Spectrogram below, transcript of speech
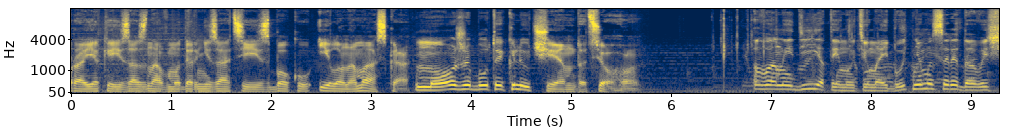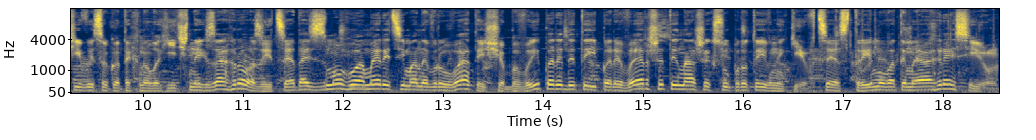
Аврора, який зазнав модернізації з боку Ілона Маска, може бути ключем до цього. Вони діятимуть у майбутньому середовищі високотехнологічних загроз, і це дасть змогу Америці маневрувати, щоб випередити і перевершити наших супротивників. Це стримуватиме агресію.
